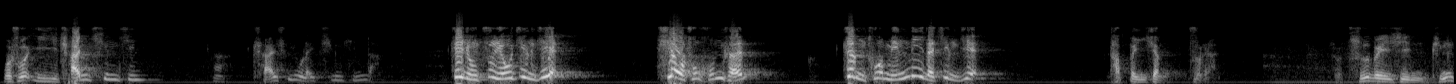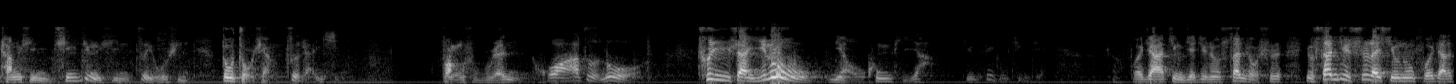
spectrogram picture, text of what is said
我说以禅清心，啊，禅是用来清心的。这种自由境界，跳出红尘，挣脱名利的境界，他奔向自然。说慈悲心、平常心、清净心、自由心，都走向自然心。芳树无人花自落，春山一路鸟空啼呀，就是这种境界。佛家境界就用三首诗，用三句诗来形容佛家的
